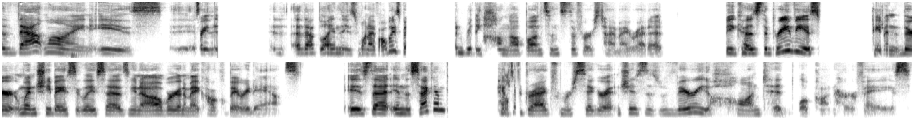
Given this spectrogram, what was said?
that line is uh, that line is one I've always been really hung up on since the first time I read it. Because the previous there when she basically says, you know, we're gonna make Huckleberry dance, is that in the second panel drag from her cigarette and she has this very haunted look on her face.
